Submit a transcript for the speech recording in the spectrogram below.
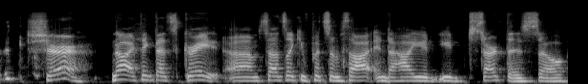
sure. No, I think that's great. Um, sounds like you put some thought into how you'd, you'd start this. So,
